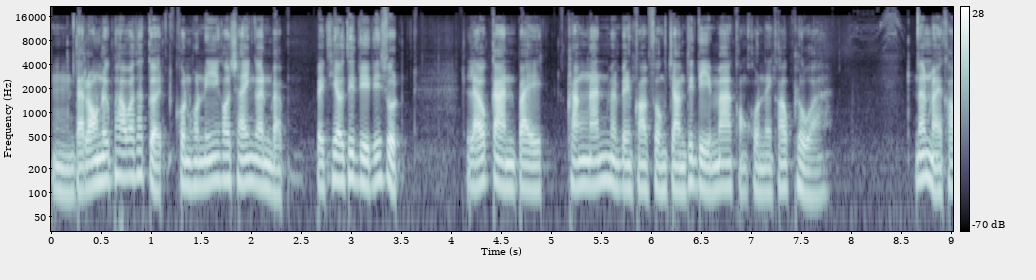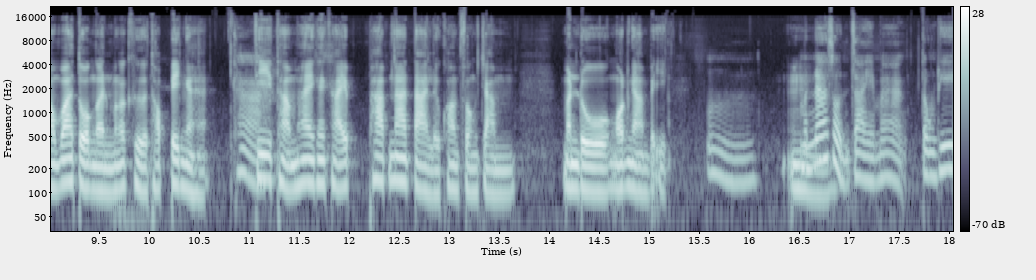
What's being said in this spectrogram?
อืมแต่ลองนึกภาพว่าถ้าเกิดคนคนนี้เขาใช้เงินแบบไปเที่ยวที่ดีที่สุด แล้วการไปครั้งนั้นมันเป็นความทรงจำที่ดีมากของคนในครอบครัว นั่นหมายความว่าตัวเงินมันก็คือท็อปปิ้งอะฮะค่ะที่ทำให้คล้ายๆ ภาพหน้าตาหรือความทรงจำมันดูงดงามไปอีกอืมอืมันน่าสนใจมาก ตรงที่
